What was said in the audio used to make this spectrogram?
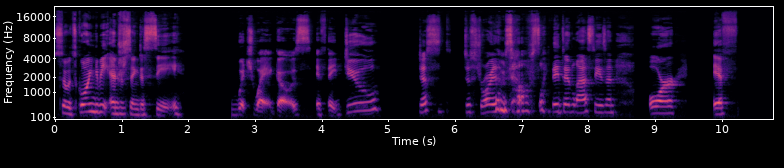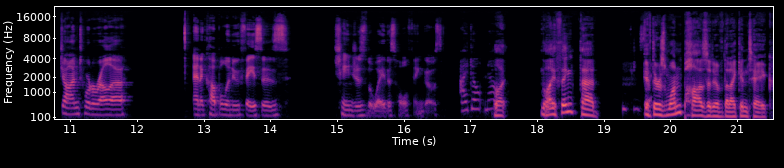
so it's going to be interesting to see which way it goes. If they do just destroy themselves like they did last season, or if John Tortorella and a couple of new faces changes the way this whole thing goes. I don't know. Well, I, well, I think that Who can say? if there's one positive that I can take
